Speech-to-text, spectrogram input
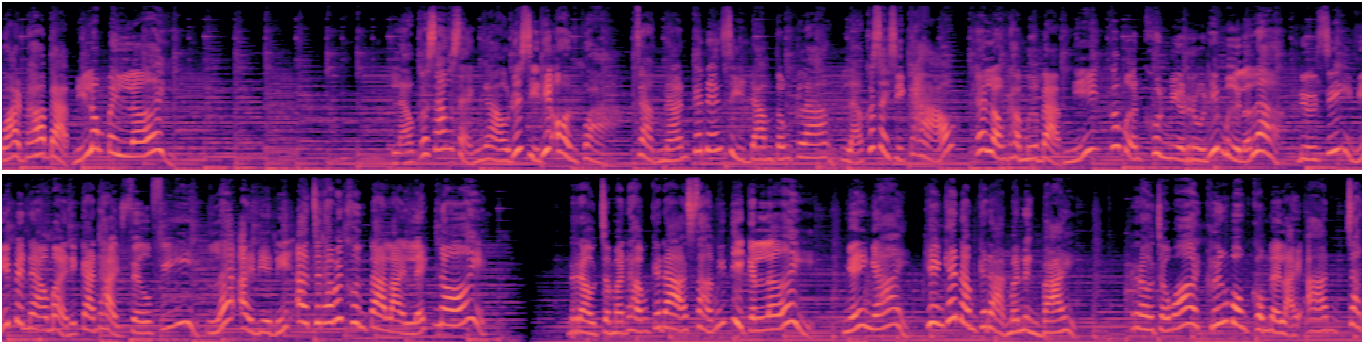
วาดภาพแบบนี้ลงไปเลย แล้วก็สร้างแสงเงาด้วยสีที่อ่อนกว่า จากนั้นก็เน้นสีดำตรงกลาง แล้วก็ใส่สีขาว แค่ลองทำมือแบบนี้ก็เหมือนคุณมีรูที่มือแล้วล่ะ ดูสินี่เป็นแนวใหม่ในการถ่ายเซลฟี่ และไอเดียนี้อาจจะทำให้คุณตาลายเล็กน้อย เราจะมาทำกระดาษสามมิติกันเลย ง่ายๆ เพียงแค่นำกระดาษมาหนึ่งใบ เราจะวาดครึ่งวงกลมหลาย ๆ อัน จาก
